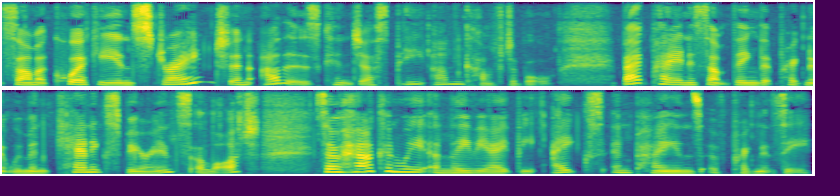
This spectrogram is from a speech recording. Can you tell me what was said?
Some are quirky and strange, and others can just be uncomfortable. Back pain is something that pregnant women can experience a lot. So, how can we alleviate the aches and pains of pregnancy?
